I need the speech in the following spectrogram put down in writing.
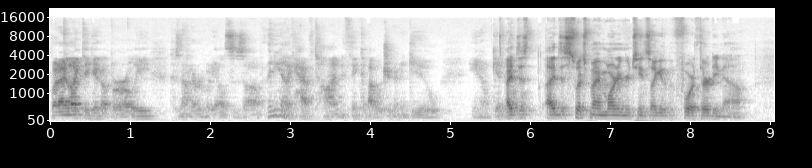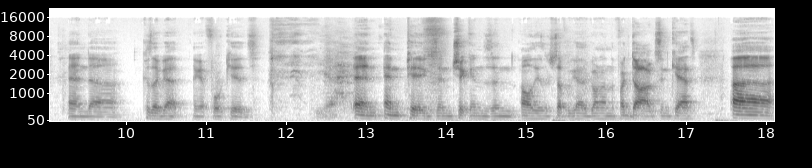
But I like to get up early because not everybody else is up. And then you like have time to think about what you're gonna do. You know, get. I up. just I just switched my morning routine so I get up at four thirty now, and because I've got I got four kids. Yeah. and and pigs and chickens and all the other stuff we got going on the farm, dogs and cats. Uh,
